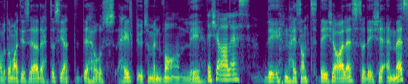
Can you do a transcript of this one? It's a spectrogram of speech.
avdramatisere dette og si at det høres helt ut som en vanlig Det er ikke ALS? Det, nei, sant. Det er ikke ALS, og det er ikke MS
